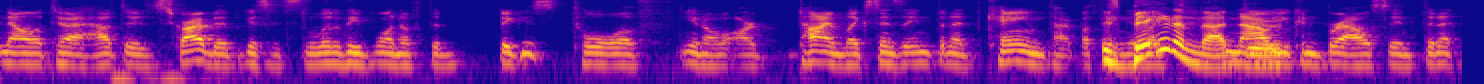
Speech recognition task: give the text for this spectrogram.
know to how to describe it because it's literally one of the biggest tool of you know our time like since the internet came type of thing It's bigger Like, than that, now dude. you can browse internet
